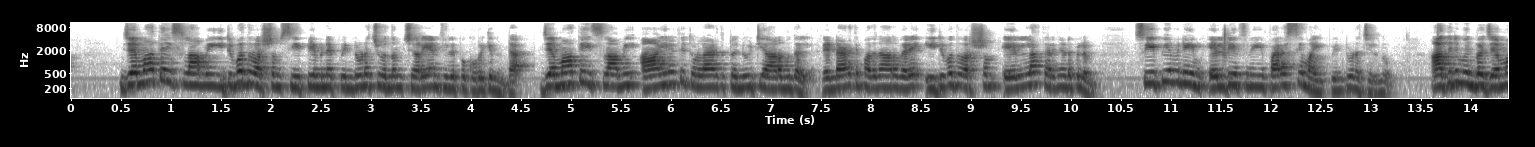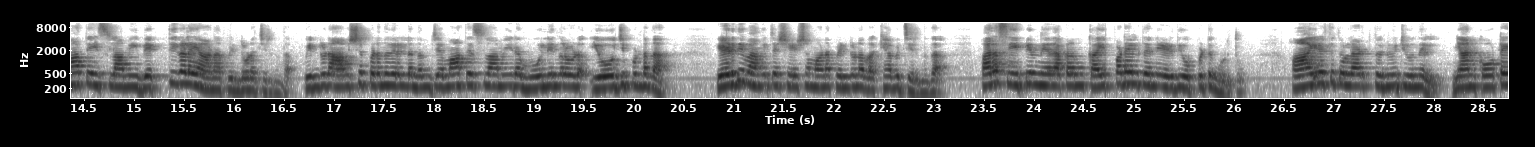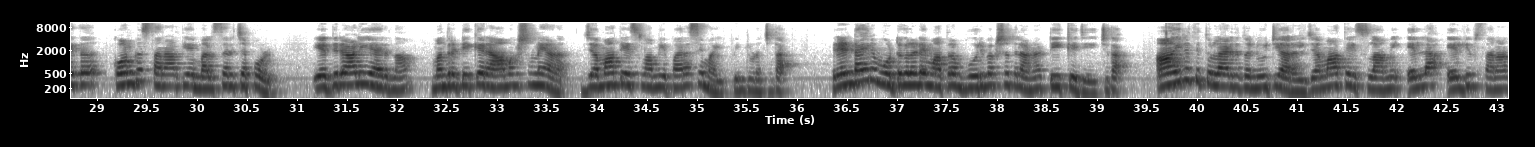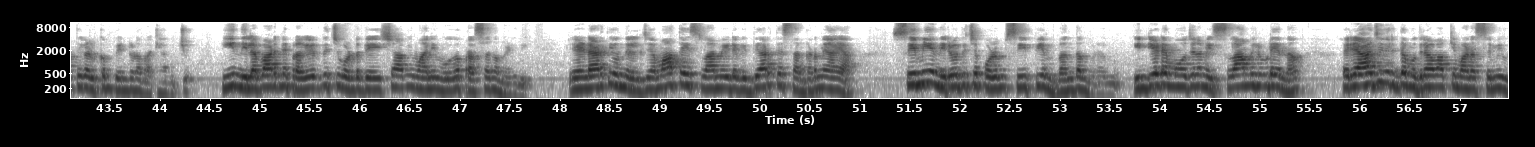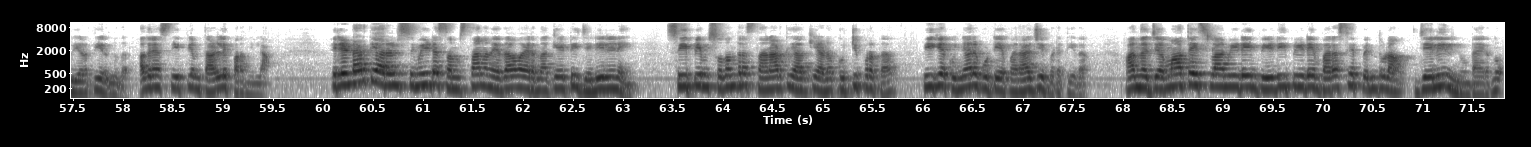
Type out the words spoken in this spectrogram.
ജമാഅത്തെ ഇസ്ലാമി ഇരുപത് വർഷം സി പി എമ്മിനെ പിന്തുണച്ചുവെന്നും ചെറിയാൻ ഫിലിപ്പ് കുറിക്കുന്നുണ്ട്. ജമാഅത്തെ ഇസ്ലാമി ആയിരത്തി തൊള്ളായിരത്തി തൊണ്ണൂറ്റി ആറ് മുതൽ രണ്ടായിരത്തി പതിനാറ് വരെ ഇരുപത് വർഷം എല്ലാ തെരഞ്ഞെടുപ്പിലും സി പി എമ്മിനെയും എൽ ഡി എഫിനെയും പരസ്യമായി പിന്തുണച്ചിരുന്നു. അതിനു മുൻപ് ജമാഅത്തെ ഇസ്ലാമി വ്യക്തികളെയാണ് പിന്തുണച്ചിരുന്നത്. പിന്തുണ ആവശ്യപ്പെടുന്നവരിൽ നിന്നും ജമാഅത്തെ ഇസ്ലാമിയുടെ മൂല്യങ്ങളോട് യോജിപ്പുണ്ടെന്ന് എഴുതി വാങ്ങിച്ച ശേഷമാണ് പിന്തുണ പ്രഖ്യാപിച്ചിരുന്നത്. പല സി പി എം നേതാക്കളും കൈപ്പടയിൽ തന്നെ എഴുതി ഒപ്പിട്ടും കൊടുത്തു. ആയിരത്തി തൊള്ളായിരത്തി തൊണ്ണൂറ്റി ഒന്നിൽ ഞാൻ കോട്ടയത്ത് കോൺഗ്രസ് സ്ഥാനാർത്ഥിയെ മത്സരിച്ചപ്പോൾ എതിരാളിയായിരുന്ന മന്ത്രി ടി കെ രാമകൃഷ്ണനെയാണ് ജമാഅത്തെ ഇസ്ലാമി പരസ്യമായി പിന്തുണച്ചത്. രണ്ടായിരം വോട്ടുകളുടെ മാത്രം ഭൂരിപക്ഷത്തിലാണ് ടി കെ ജയിച്ചത്. ആയിരത്തി തൊള്ളായിരത്തി തൊണ്ണൂറ്റിയാറിൽ ജമാഅത്തെ ഇസ്ലാമി എല്ലാ എൽ ഡി എഫ് സ്ഥാനാർത്ഥികൾക്കും പിന്തുണ പ്രഖ്യാപിച്ചു. ഈ നിലപാടിനെ പ്രകീർത്തിച്ചുകൊണ്ട് ദേശാഭിമാനി മുഖപ്രസംഗം എഴുതി. രണ്ടായിരത്തി ഒന്നിൽ ജമാഅത്തെ ഇസ്ലാമിയുടെ വിദ്യാർത്ഥി സംഘടനയായ സിമിയെ നിരോധിച്ചപ്പോഴും സി പി എം ബന്ധം തുടർന്നു ഇന്ത്യയുടെ മോചനം ഇസ്ലാമിലൂടെ എന്ന രാജ്യവിരുദ്ധ മുദ്രാവാക്യമാണ് സിമി ഉയർത്തിയിരുന്നത്. അതിനെ സി പി എം തള്ളിപ്പറഞ്ഞില്ല. രണ്ടായിരത്തി ആറിൽ സിമിയുടെ സംസ്ഥാന നേതാവായിരുന്ന കെ ടി ജലീലിനെ സി പി എം സ്വതന്ത്ര സ്ഥാനാർത്ഥിയാക്കിയാണ് കുറ്റിപ്പുറത്ത് പി കെ കുഞ്ഞാലിക്കുട്ടിയെ പരാജയപ്പെടുത്തിയത്. അന്ന് ജമാഅത്തെ ഇസ്ലാമിയുടെയും പി ഡി പിയുടെയും പരസ്യ പിന്തുണ ജലീലിനുണ്ടായിരുന്നു.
